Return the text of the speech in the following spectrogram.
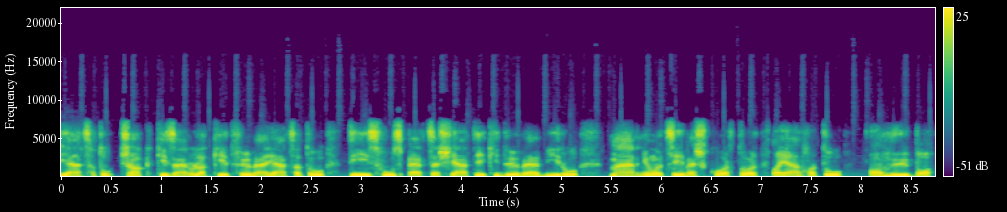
játszható, csak kizárólag két fővel játszható, 10-20 perces játékidővel bíró, már 8 éves kortól ajánlható amőba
